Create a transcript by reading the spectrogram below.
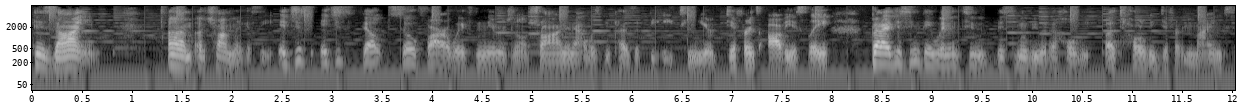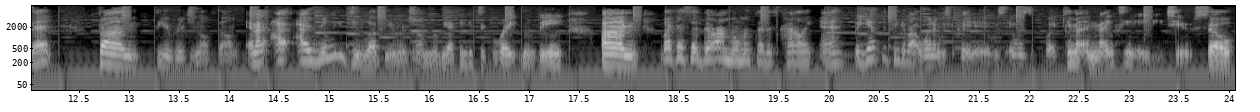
design um, of Tron Legacy. It just it just felt so far away from the original Tron, and that was because of the 18 year difference, obviously. But I just think they went into this movie with a whole a totally different mindset from the original film. And I, I, I, really do love the original movie. I think it's a great movie. Um, like I said, there are moments that it's kind of like eh, but you have to think about when it was created. It was it was what came out in 1982. So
